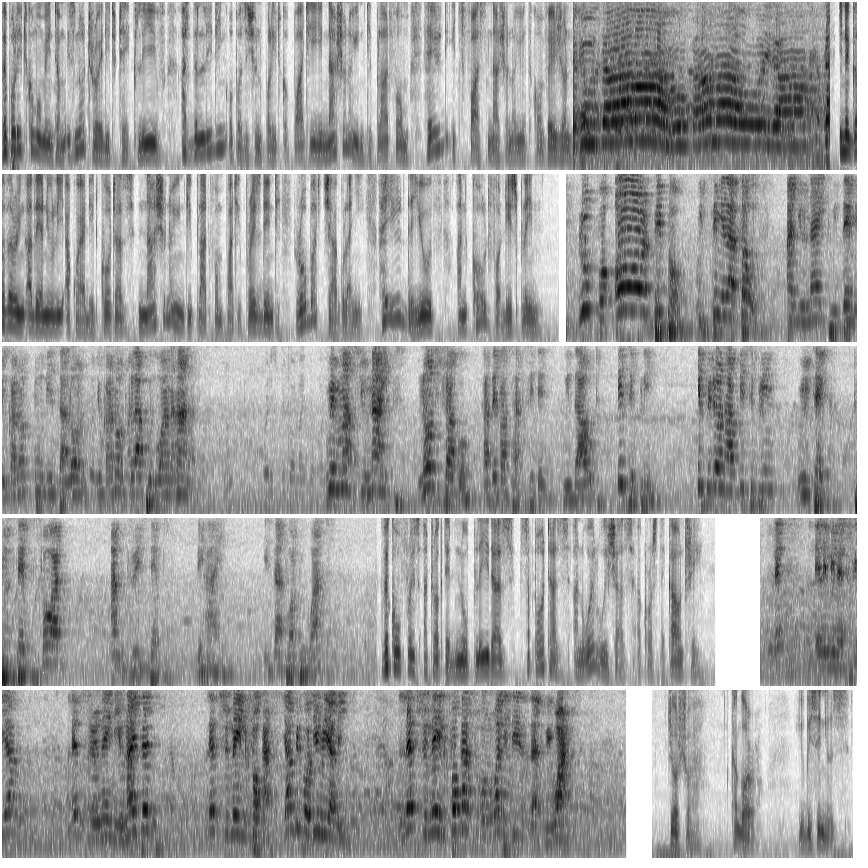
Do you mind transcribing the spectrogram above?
The political momentum is not ready to take leave as the leading opposition political party, National Unity Platform, held its first National Youth Convention. In a gathering at their newly acquired headquarters, National Unity Platform Party President Robert Kyagulanyi hailed the youth and called for discipline. Look for all people with similar thoughts and unite with them. You cannot do this alone. You cannot clap with one hand. We must unite. No struggle has ever succeeded without discipline. If we don't have discipline, we'll take two steps forward and three steps behind. Is that what we want? The conference attracted NUP leaders, supporters, and well wishers across the country. Let's eliminate fear. Let's remain united. Let's remain focused. Young people, do you hear me? Let's remain focused on what it is that we want. Joshua Kagor, UBC News.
